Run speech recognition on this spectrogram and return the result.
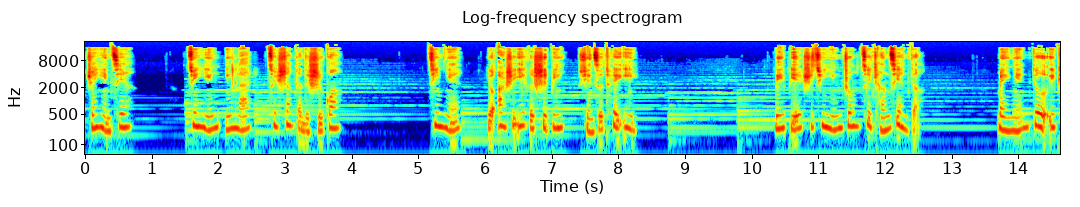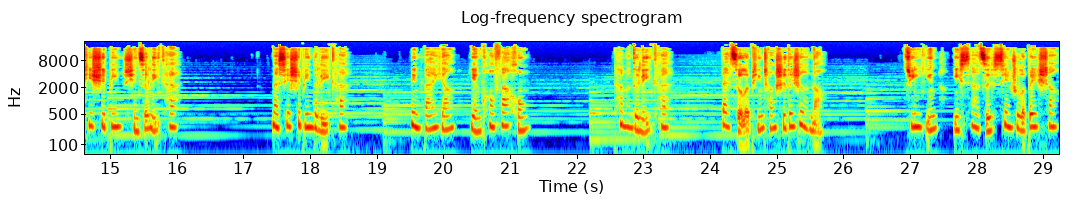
转眼间，军营迎来最伤感的时光。今年有二十一个士兵。选择退役，离别是军营中最常见的。每年都有一批士兵选择离开。那些士兵的离开，令白杨眼眶发红。他们的离开，带走了平常时的热闹。军营一下子陷入了悲伤。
